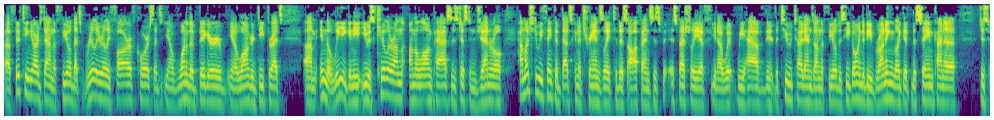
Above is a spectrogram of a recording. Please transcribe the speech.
uh, 15 yards down the field. That's really, really far, of course. That's, you know, one of the bigger, you know, longer deep threats um, in the league, and he, he was killer on on the long passes just in general. How much do we think that that's going to translate to this offense, especially if you know we, we have the the two tight ends on the field? Is he going to be running like the same kind of just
